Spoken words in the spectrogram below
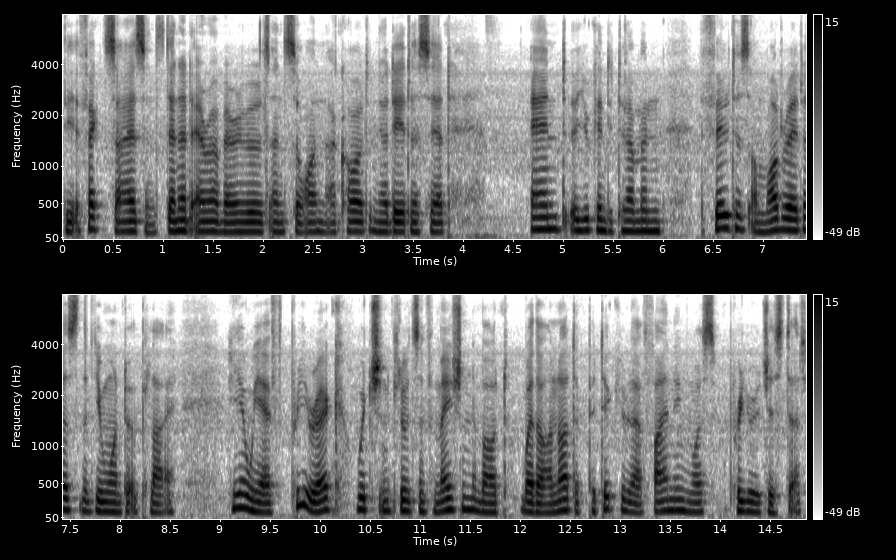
the effect size and standard error variables and so on are called in your dataset. And uh, you can determine the filters or moderators that you want to apply. Here we have prereg, which includes information about whether or not a particular finding was pre-registered.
